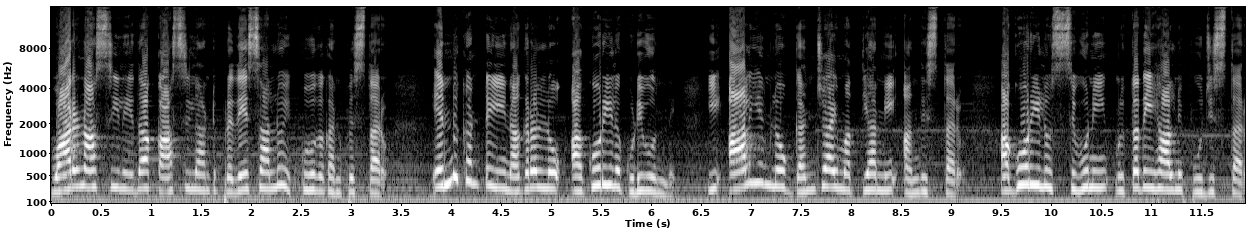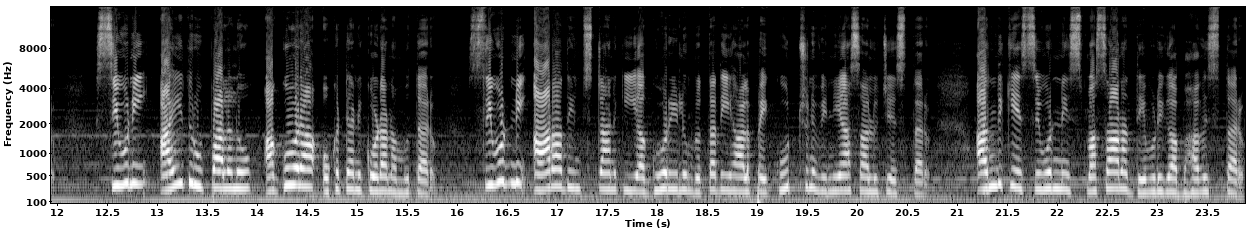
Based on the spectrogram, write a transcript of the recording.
వారణాసి లేదా కాశీ లాంటి ప్రదేశాల్లో ఎక్కువగా కనిపిస్తారు. ఎందుకంటే ఈ నగరంలో అఘోరీల గుడి ఉంది. ఈ ఆలయంలో గంజాయి మద్యాన్ని అందిస్తారు. అఘోరీలు శివుని మృతదేహాల్ని పూజిస్తారు. శివుని ఐదు రూపాలలో అఘోరా ఒకటని కూడా నమ్ముతారు. శివుడిని ఆరాధించడానికి అఘోరీలు మృతదేహాలపై కూర్చుని విన్యాసాలు చేస్తారు. అందుకే శివుణ్ణి శ్మశాన దేవుడిగా భావిస్తారు.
